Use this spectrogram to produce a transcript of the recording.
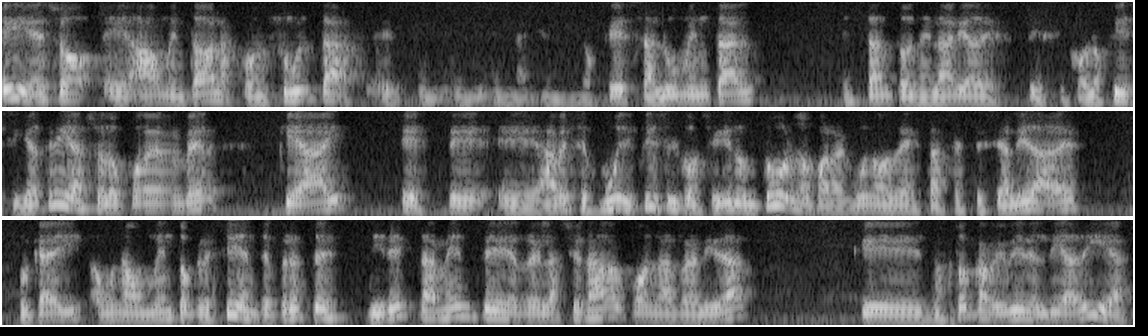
Sí, eso eh, ha aumentado las consultas en, lo que es salud mental, tanto en el área de, psicología y psiquiatría. Eso lo pueden ver que hay este, eh, a veces muy difícil conseguir un turno para algunas de estas especialidades porque hay un aumento creciente, pero esto es directamente relacionado con la realidad que nos toca vivir el día a día.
